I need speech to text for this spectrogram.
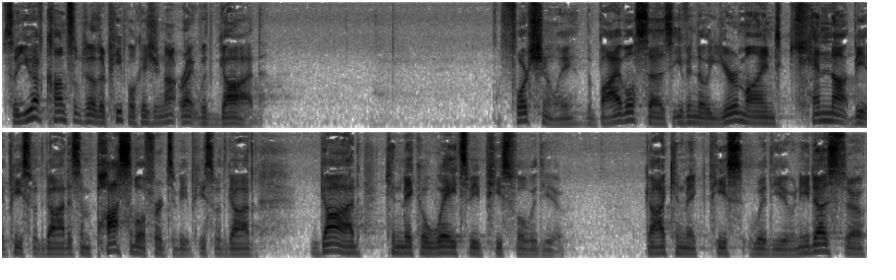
So you have conflict with other people because you're not right with God. Fortunately, the Bible says even though your mind cannot be at peace with God, it's impossible for it to be at peace with God, God can make a way to be peaceful with you. God can make peace with you. And He does so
